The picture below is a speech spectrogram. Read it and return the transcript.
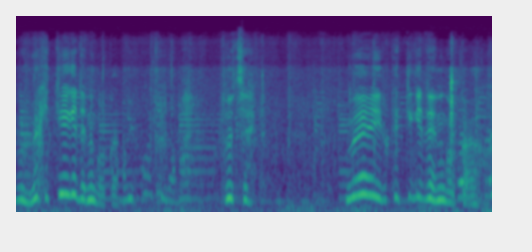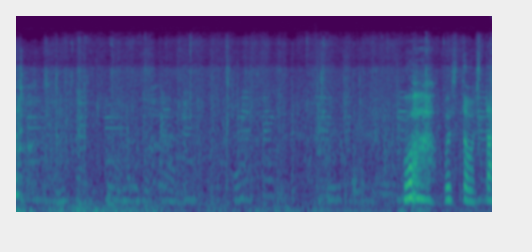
왜 이렇게 뛰게 되는 걸까요? 우리 꼴인가 봐. 도대체 왜 이렇게 뛰게 되는 걸까요? 와 멋있다 멋있다.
